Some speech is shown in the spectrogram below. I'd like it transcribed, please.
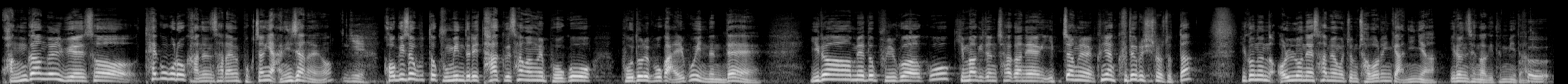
관광을 위해서 태국으로 가는 사람의 복장이 아니잖아요. 예. 거기서부터 국민들이 다 그 상황을 보고 보도를 보고 알고 있는데 이럼에도 불구하고 김학의 전 차관의 입장을 그냥 그대로 실어줬다? 이거는 언론의 사명을 좀 저버린 게 아니냐 이런 생각이 듭니다. 그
